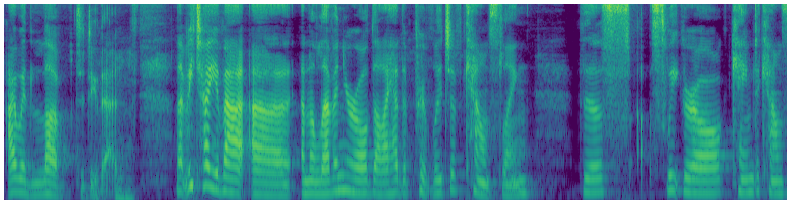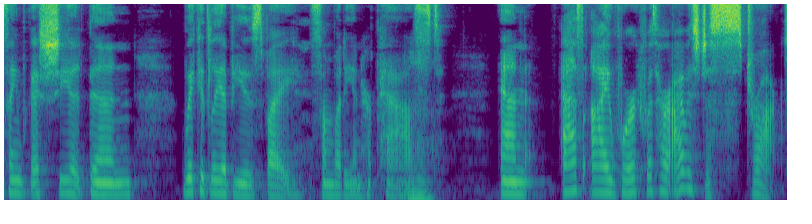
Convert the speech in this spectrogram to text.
i would love to do that. Mm-hmm. let me tell you about uh, an 11 year old that i had the privilege of counseling. This sweet girl came to counseling because she had been wickedly abused by somebody in her past. Mm-hmm and as I worked with her, I was just struck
